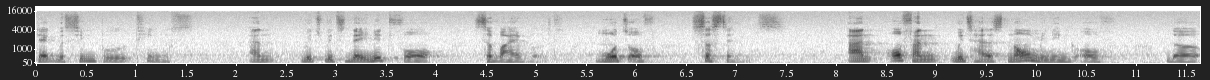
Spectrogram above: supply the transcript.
take the simple things and which, which they need for survival, modes of sustenance and often which has no meaning of the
